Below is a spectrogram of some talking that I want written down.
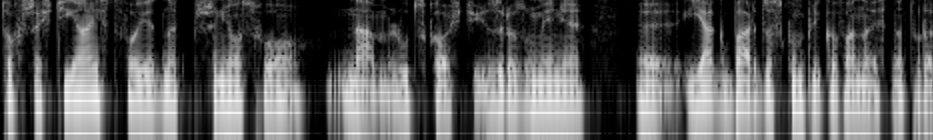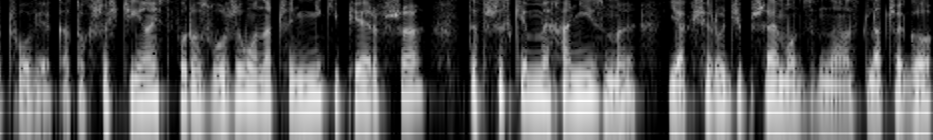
to chrześcijaństwo jednak przyniosło nam, ludzkości, zrozumienie E, jak bardzo skomplikowana jest natura człowieka. To chrześcijaństwo rozłożyło na czynniki pierwsze te wszystkie mechanizmy, jak się rodzi przemoc w nas, dlaczego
